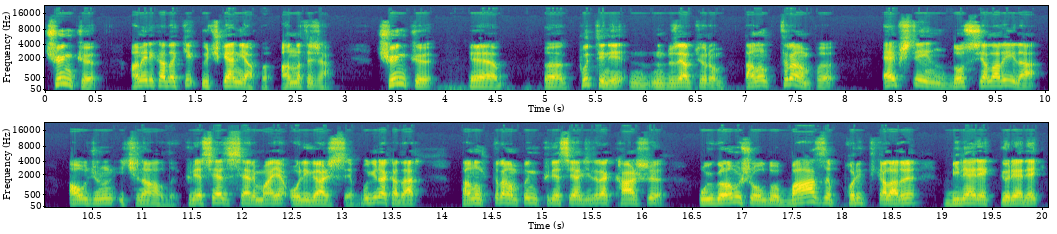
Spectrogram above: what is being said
Çünkü Amerika'daki üçgen yapı anlatacağım. Çünkü e, e, Putin'i düzeltiyorum Donald Trump'ı Epstein dosyalarıyla avucunun içine aldı. Küresel sermaye oligarşisi. Bugüne kadar Donald Trump'ın küreselcilere karşı uygulamış olduğu bazı politikaları bilerek, görerek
